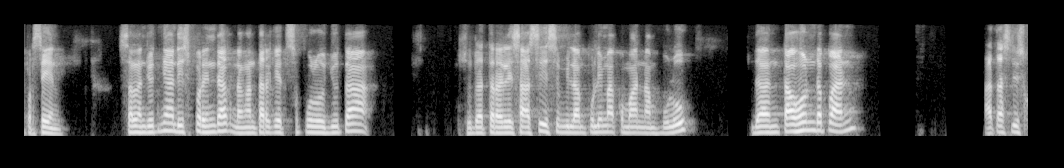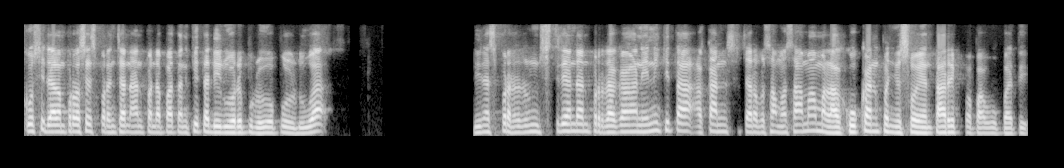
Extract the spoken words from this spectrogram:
persen. Selanjutnya di Sperindak dengan target 10 juta sudah terrealisasi 95,60 dan tahun depan atas diskusi dalam proses perencanaan pendapatan kita di 2022 Dinas Perindustrian dan Perdagangan ini kita akan secara bersama-sama melakukan penyesuaian tarif Bapak Bupati.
